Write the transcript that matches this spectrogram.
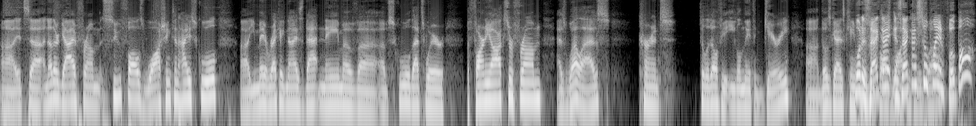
Uh, it's uh, another guy from Sioux Falls, Washington High School. Uh, you may recognize that name of uh, of school. That's where the Farnioks are from, as well as current Philadelphia Eagle Nathan Gerry. Uh, those guys came. What is that guy? Falls, Is that guy still well. playing football?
